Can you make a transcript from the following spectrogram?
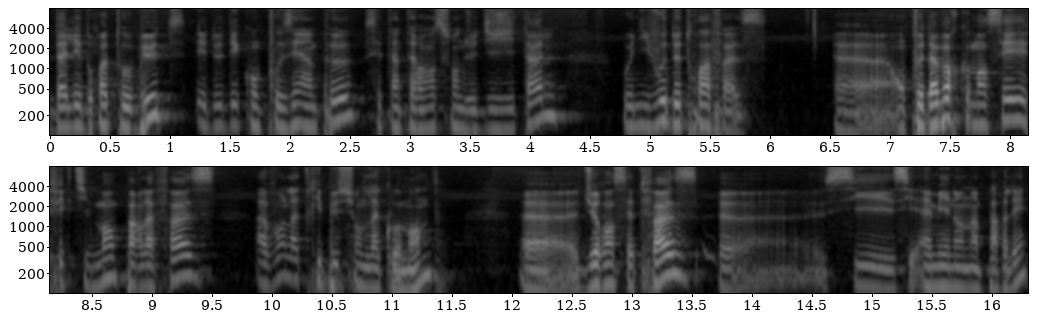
d'aller droit au but et de décomposer un peu cette intervention du digital au niveau de trois phases. Euh, on peut d'abord commencer effectivement par la phase avant l'attribution de la commande. Euh, durant cette phase, euh, si, si Amine en a parlé,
